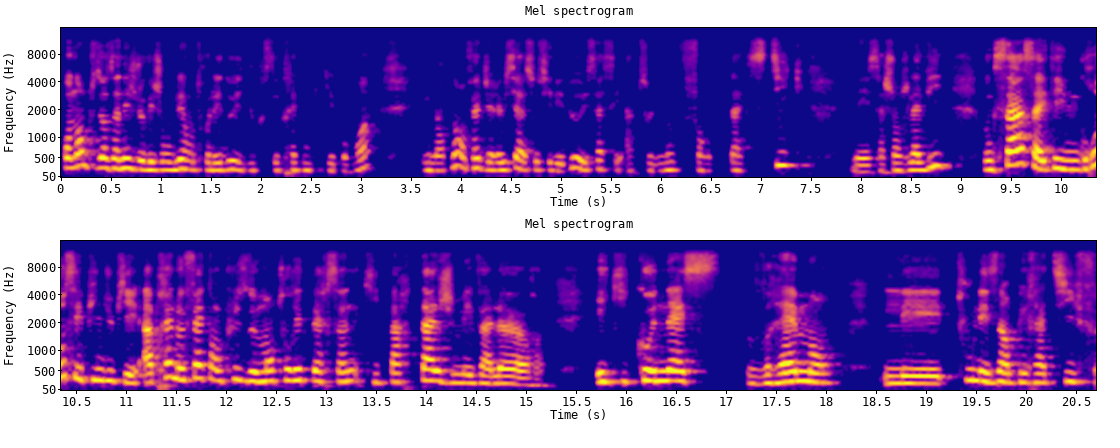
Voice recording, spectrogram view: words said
pendant plusieurs années, je devais jongler entre les deux et du coup, c'est très compliqué pour moi. Et maintenant, en fait, j'ai réussi à associer les deux et ça, c'est absolument fantastique mais ça change la vie. Donc ça, ça a été une grosse épine du pied. Après, le fait en plus de m'entourer de personnes qui partagent mes valeurs et qui connaissent vraiment tous les impératifs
